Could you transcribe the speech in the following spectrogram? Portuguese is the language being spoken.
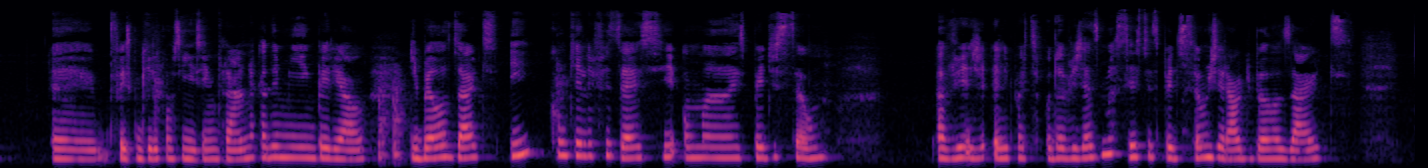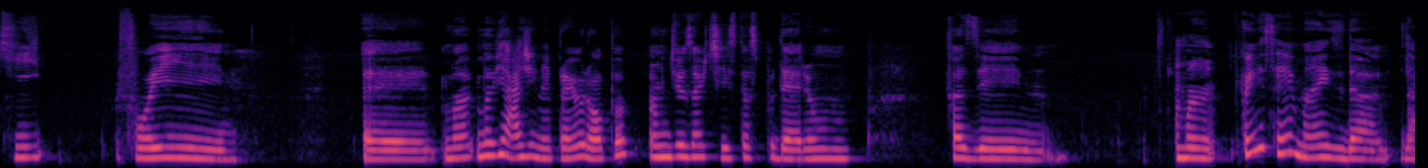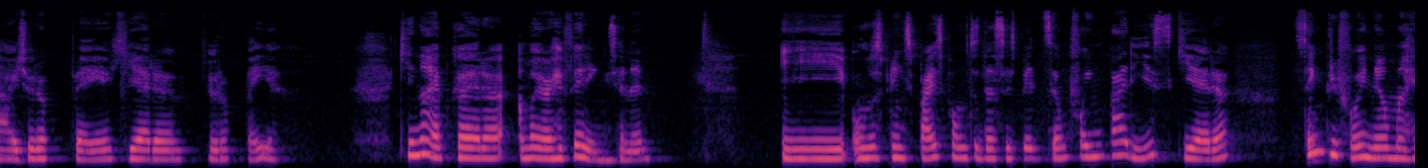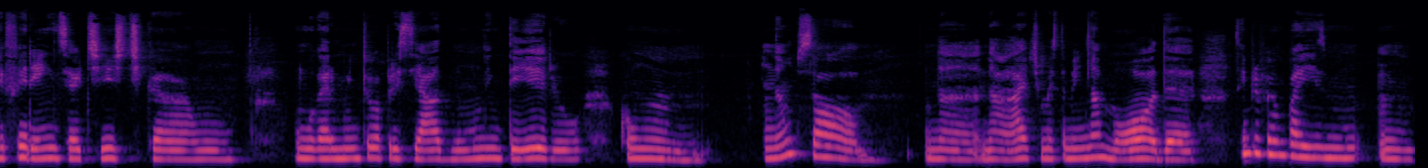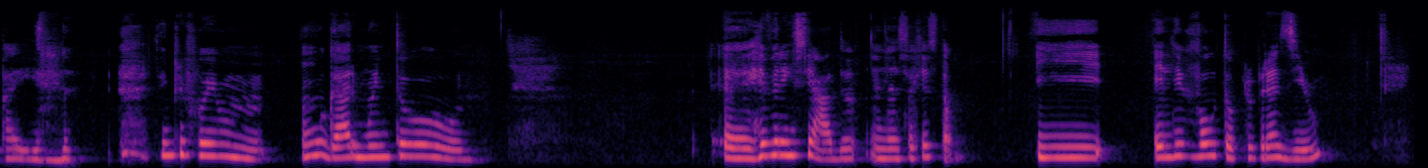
é, fez com que ele conseguisse entrar na Academia Imperial de Belas Artes e com que ele fizesse uma expedição. ele participou da 26 Expedição Geral de Belas Artes, que foi é, uma, uma viagem né, para a Europa, onde os artistas puderam fazer uma conhecer mais da, da arte europeia, que era europeia, que na época era a maior referência, né? E um dos principais pontos dessa expedição foi em Paris, que era sempre foi, né, uma referência artística, um, um lugar muito apreciado no mundo inteiro, com não só na, na arte, mas também na moda. Sempre foi um país. Um país, né? Sempre foi um, um lugar muito. É, reverenciado nessa questão. E ele voltou para o Brasil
